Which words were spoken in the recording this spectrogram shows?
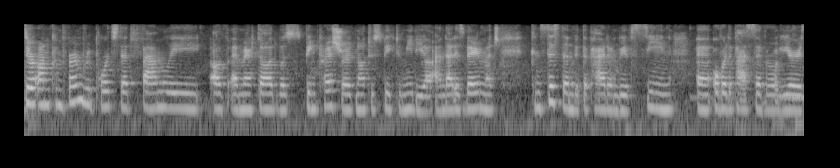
There are unconfirmed reports that family of Mehrdad was being pressured not to speak to media, and that is very much consistent with the pattern we've seen uh, over the past several years.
